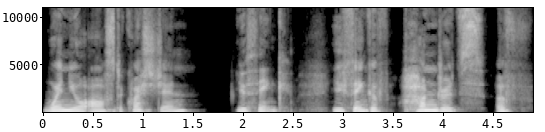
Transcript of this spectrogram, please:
when you're asked a question, You think. you think of hundreds of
